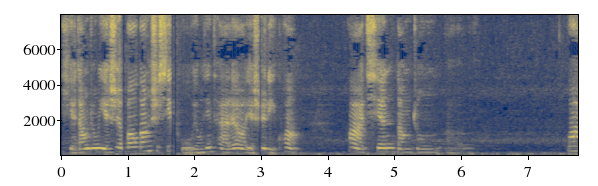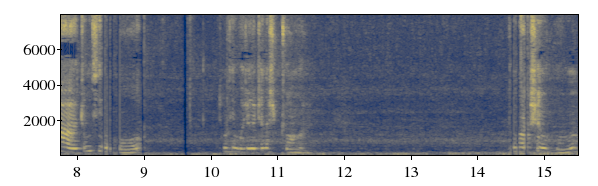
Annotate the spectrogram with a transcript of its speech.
铁当中也是包钢是稀土，永兴材料也是锂矿。化纤当中啊，哇，中信博，中信博这个真的是装啊！东方盛虹，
